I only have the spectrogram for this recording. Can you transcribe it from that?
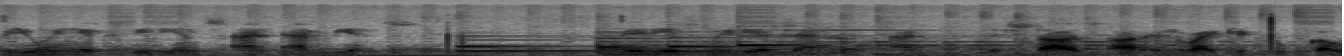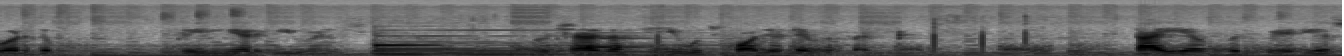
viewing experience, and ambience. Various media channels and the stars are invited to cover the premier events, which has a huge positive effect. Tie up with various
